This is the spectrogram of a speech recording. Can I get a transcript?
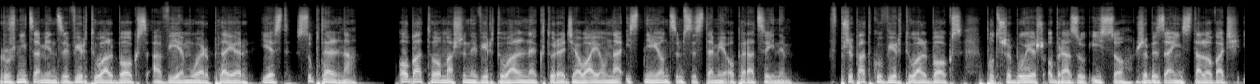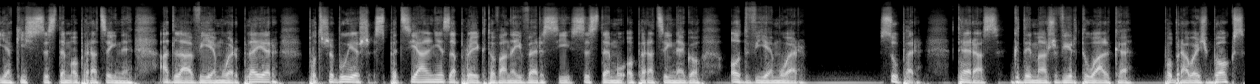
Różnica między VirtualBox a VMware Player jest subtelna. Oba to maszyny wirtualne, które działają na istniejącym systemie operacyjnym. W przypadku VirtualBox potrzebujesz obrazu ISO, żeby zainstalować jakiś system operacyjny, a dla VMware Player potrzebujesz specjalnie zaprojektowanej wersji systemu operacyjnego od VMware. Super. Teraz, gdy masz wirtualkę, pobrałeś box,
